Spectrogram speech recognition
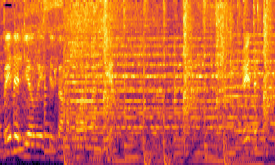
beda dia WC sama kamar mandi ya? Beda.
